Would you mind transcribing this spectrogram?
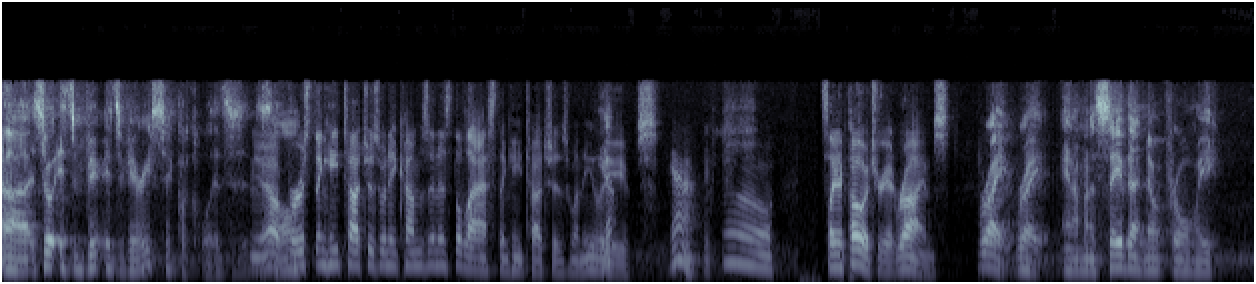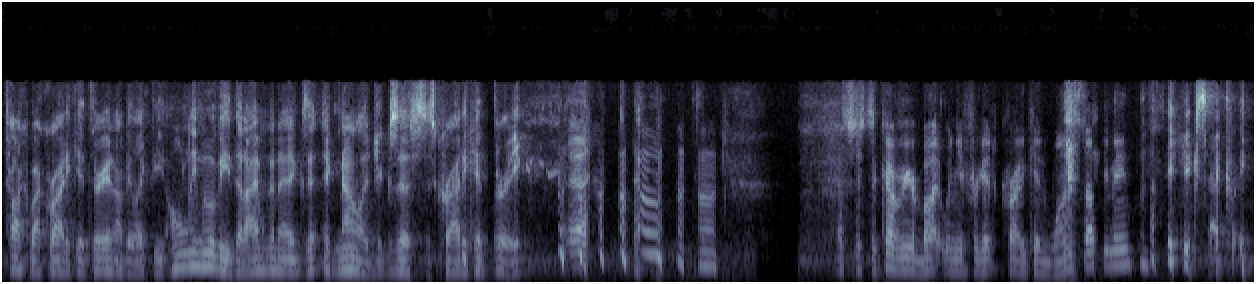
Uh, so it's ve- it's very cyclical. It's, it's yeah, all- first thing he touches when he comes in is the last thing he touches when he leaves. yeah. Oh, it's like poetry. It rhymes. Right, right. And I'm going to save that note for when we talk about Karate Kid 3, and I'll be like, the only movie that I'm going to ex- acknowledge exists is Karate Kid 3. That's just to cover your butt when you forget Karate Kid One stuff. You mean? exactly.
